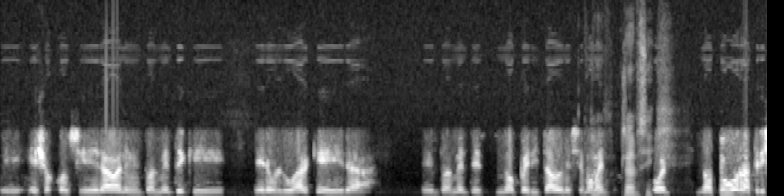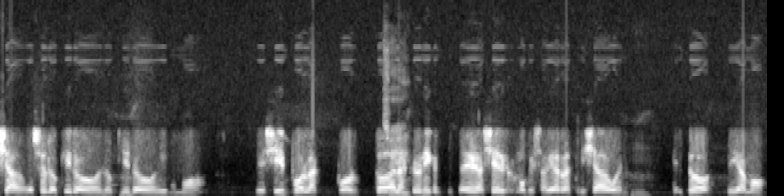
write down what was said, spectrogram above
eh, ellos consideraban eventualmente que era un lugar que era eventualmente no peritado en ese momento. claro, sí. Bueno, no estuvo rastrillado, eso lo quiero, lo quiero, digamos, decir por las, por todas Sí. las crónicas que se dieron ayer, como que se había rastrillado, bueno, Mm. esto, digamos,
